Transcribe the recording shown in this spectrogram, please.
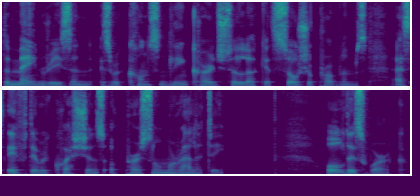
the main reason is we're constantly encouraged to look at social problems as if they were questions of personal morality. All this work,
